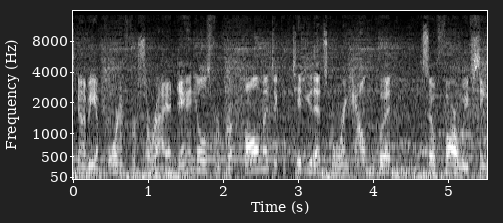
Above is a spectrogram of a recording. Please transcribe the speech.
It's going to be important for Soraya Daniels, for Brooke Hallman to continue that scoring output. So far, we've seen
